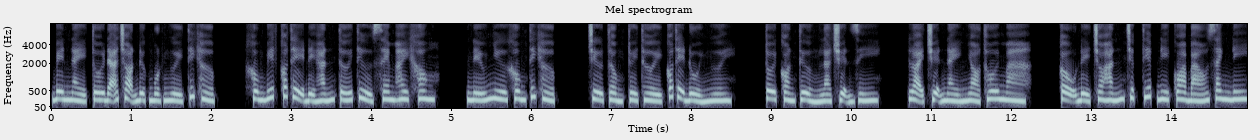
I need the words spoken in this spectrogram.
Bên này tôi đã chọn được một người thích hợp, không biết có thể để hắn tới thử xem hay không. Nếu như không thích hợp, trừ tổng tùy thời có thể đổi người. Tôi còn tưởng là chuyện gì, loại chuyện này nhỏ thôi mà. Cậu để cho hắn trực tiếp đi qua báo danh đi.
